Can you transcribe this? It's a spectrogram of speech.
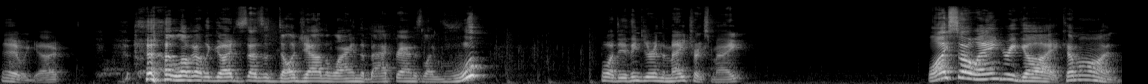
There we go. I love how the guy just has a dodge out of the way in the background. It's like, whoop! What, do you think you're in the Matrix, mate? Why so angry, guy? Come on.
